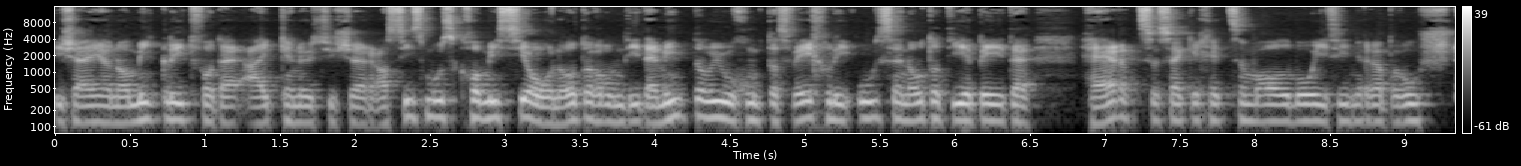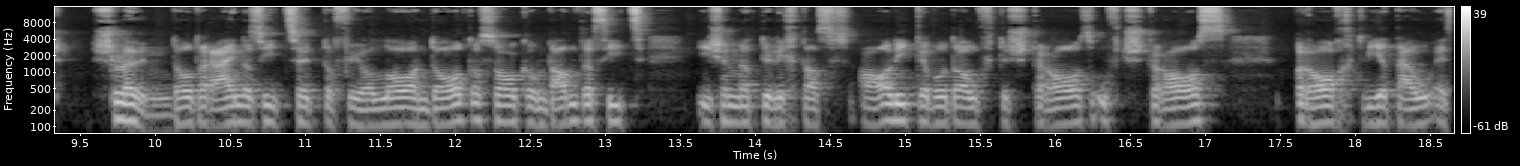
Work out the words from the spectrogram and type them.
ist er ja noch Mitglied von der Eidgenössischen Rassismuskommission, oder? Und in dem Interview kommt das wirklich raus, oder? Die beiden Herzen, sage ich jetzt einmal, wo in seiner Brust schlönd, oder? Einerseits sollte er für Law and Order sorgen und andererseits ist ihm natürlich das Anliegen, das da auf der Straße, auf die Straße gebracht wird, auch ein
